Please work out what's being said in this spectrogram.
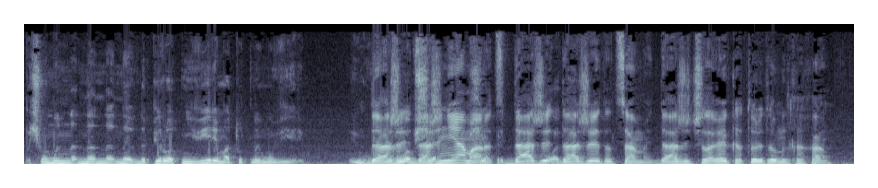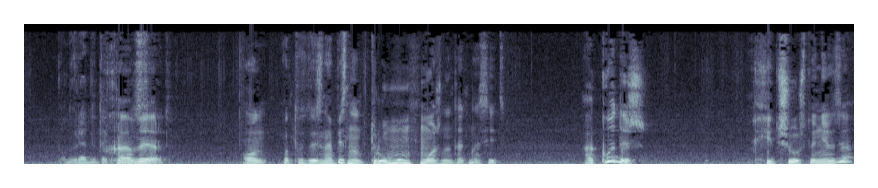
Почему мы на, на, на- на пирот не верим, а тут мы ему верим? Даже, вообще- даже не Амарец, даже, даже этот самый, даже человек, который Талмит Хахам, Он вряд ли так Хавер, он, вот тут здесь написано, труму можно так носить, а кодыш, хитшу, что нельзя.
